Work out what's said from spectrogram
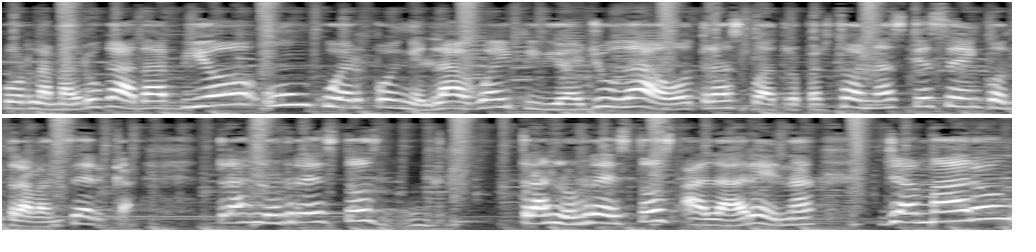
por la madrugada vio un cuerpo en el agua y pidió ayuda a otras cuatro personas que se encontraban cerca. Tras los restos, tras los restos a la arena, llamaron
